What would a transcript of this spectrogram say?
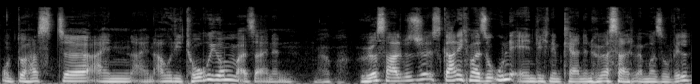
Und du hast äh, ein, ein Auditorium, also einen ja, Hörsaal, das ist gar nicht mal so unähnlich einem kleinen Hörsaal, wenn man so will,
